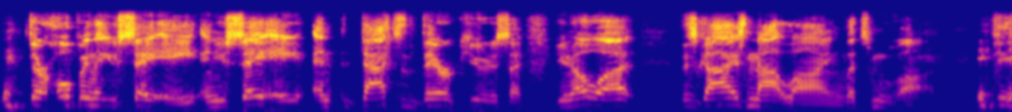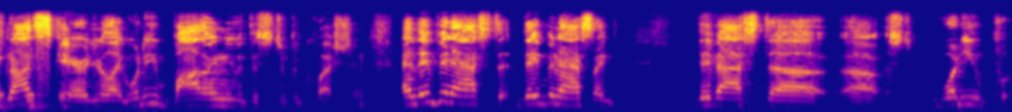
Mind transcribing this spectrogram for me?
they're hoping that you say eight, and you say eight, and that's their cue to say, you know what, this guy's not lying. Let's move on he's not scared, you're like, what are you bothering me with this stupid question? And they've been asked, they've been asked like, they've asked, uh, uh, what do you put,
